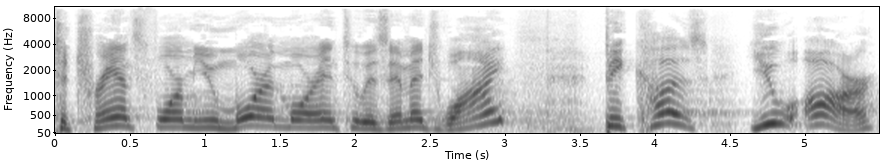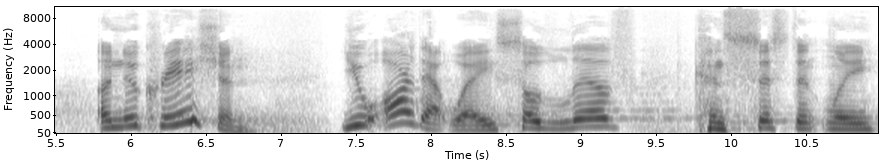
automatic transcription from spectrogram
to transform you more and more into His image? Why? Because you are a new creation. You are that way, so live consistently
